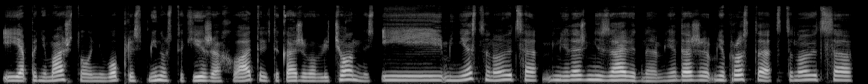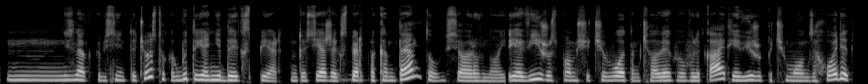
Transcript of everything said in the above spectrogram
и я понимаю, что у него плюс-минус такие же охваты или такая же вовлеченность. И мне становится, мне даже не завидно, мне даже, мне просто становится, не знаю, как объяснить это чувство, как будто я не доэксперт. Ну, то есть я же эксперт по контенту все равно. Я вижу, с помощью чего там человек вовлекает, я вижу, почему он заходит,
